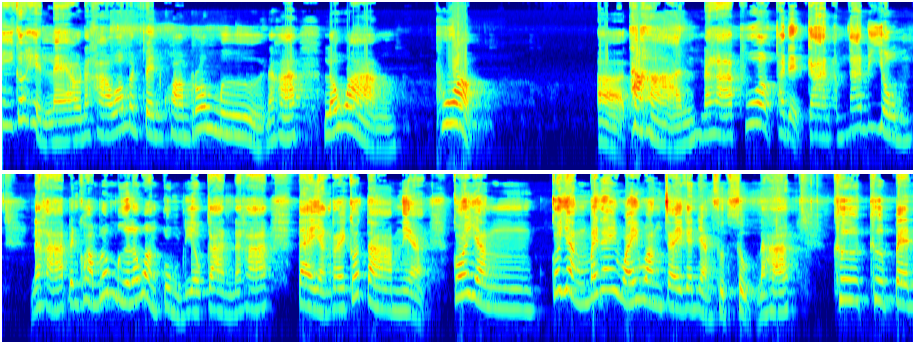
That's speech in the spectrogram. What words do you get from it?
นี้ก็เห็นแล้วนะคะว่ามันเป็นความร่วมมือนะคะระหว่างพวกทหารนะคะพวกเผด็จการอำนาจนิยมนะคะเป็นความร่วมมือระหว่างกลุ่มเดียวกันนะคะ แต่อย่างไรก็ตามเนี่ยก็ยังก็ยังไม่ได้ไว้วางใจกันอย่างสุดๆนะคะคือคือเป็น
